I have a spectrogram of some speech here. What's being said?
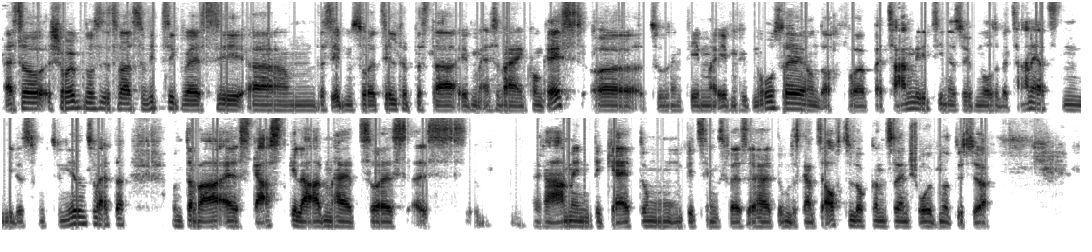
Also Showhypnose, das war so witzig, weil sie ähm, das eben so erzählt hat, dass da eben, es war ein Kongress äh, zu dem Thema eben Hypnose und auch vor, bei Zahnmedizin, also Hypnose bei Zahnärzten, wie das funktioniert und so weiter. Und da war als Gastgeladenheit, so als, als Rahmenbegleitung, beziehungsweise halt, um das Ganze aufzulockern, so ein Showhypnotiseur.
